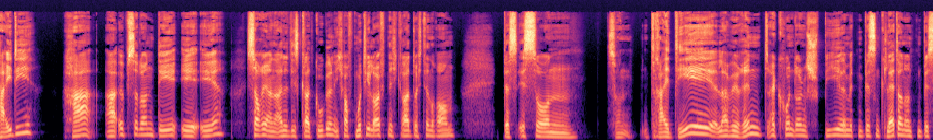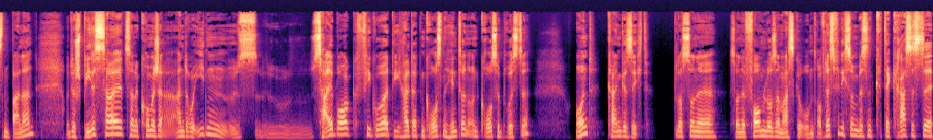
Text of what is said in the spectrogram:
Heidi, H-A-Y-D-E-E. -E. Sorry an alle, die es gerade googeln. Ich hoffe, Mutti läuft nicht gerade durch den Raum. Das ist so ein so ein 3D-Labyrinth-Erkundungsspiel mit ein bisschen Klettern und ein bisschen Ballern. Und du spielst halt so eine komische Androiden-Cyborg-Figur, die halt hat einen großen Hintern und große Brüste und kein Gesicht. Bloß so eine so eine formlose Maske oben drauf. Das finde ich so ein bisschen der krasseste,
